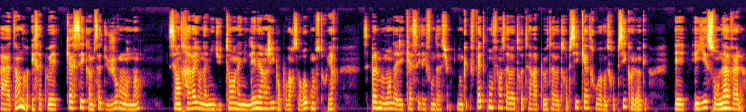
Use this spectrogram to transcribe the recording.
à atteindre, et ça peut être cassé comme ça du jour au lendemain. C'est un travail, on a mis du temps, on a mis de l'énergie pour pouvoir se reconstruire. C'est pas le moment d'aller casser les fondations. Donc faites confiance à votre thérapeute, à votre psychiatre ou à votre psychologue et ayez son aval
